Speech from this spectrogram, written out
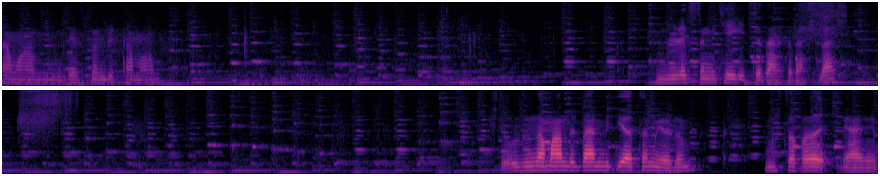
Tamam, lesson bir tamam. Şimdi lesson 2'ye gideceğiz arkadaşlar. İşte uzun zamandır ben video atamıyorum. Mustafa yani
